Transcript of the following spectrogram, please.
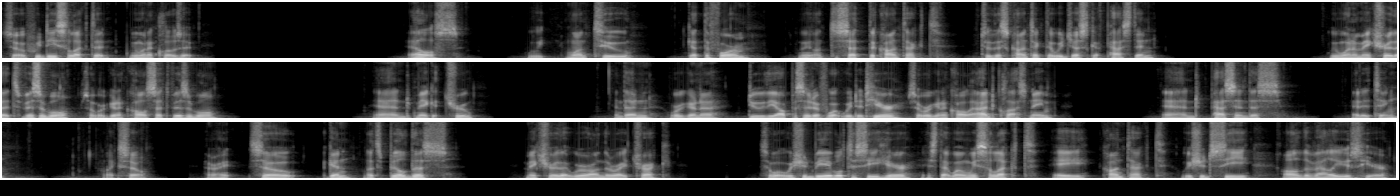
So if we deselect it, we want to close it. Else, we want to get the form, we want to set the contact to this contact that we just got passed in. We want to make sure that's visible, so we're going to call set visible and make it true. And then we're going to do the opposite of what we did here. So we're going to call add class name and pass in this editing like so. All right. So again, let's build this, make sure that we're on the right track. So what we should be able to see here is that when we select a contact, we should see all the values here.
